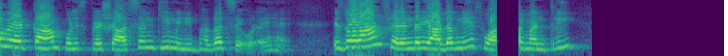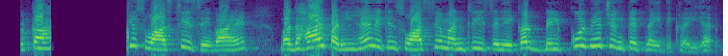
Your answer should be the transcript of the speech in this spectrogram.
अवैध काम पुलिस प्रशासन की मिली भगत से हो रहे हैं। इस दौरान शैलेंद्र यादव ने स्वास्थ्य मंत्री कहा कि स्वास्थ्य सेवाएँ बदहाल पड़ी हैं, लेकिन स्वास्थ्य मंत्री इसे लेकर बिल्कुल भी चिंतित नहीं दिख रही है।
